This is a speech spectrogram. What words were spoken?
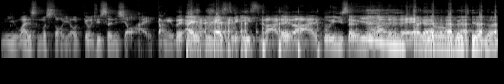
你玩什么手游？给我去生小孩，当你的爱应该是这个意思吧？对吧？鼓励生育嘛，对不对？哎呦，我的天哪！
